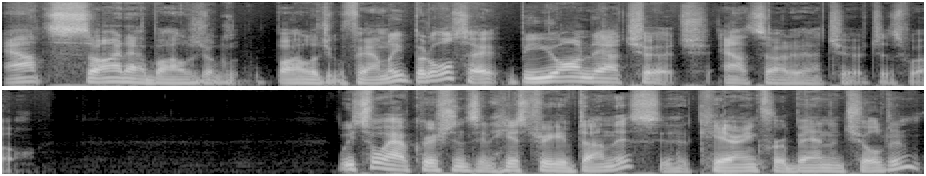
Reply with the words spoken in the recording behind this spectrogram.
outside our biological, biological family, but also beyond our church, outside of our church as well. We saw how Christians in history have done this, you know, caring for abandoned children,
